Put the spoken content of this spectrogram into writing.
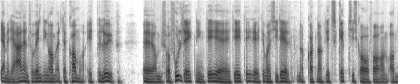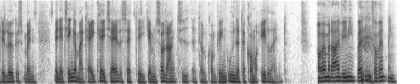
Jamen, jeg har da en forventning om, at der kommer et beløb, Øh, om vi får fuld dækning, det, det, det, det, det må jeg sige, det er nok godt nok lidt skeptisk overfor, om, om det lykkes, men, men jeg tænker, man kan ikke have i tale sat det igennem så lang tid, at der vil komme penge, uden at der kommer et eller andet. Og hvad med dig, Vinnie? Hvad er din forventning?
